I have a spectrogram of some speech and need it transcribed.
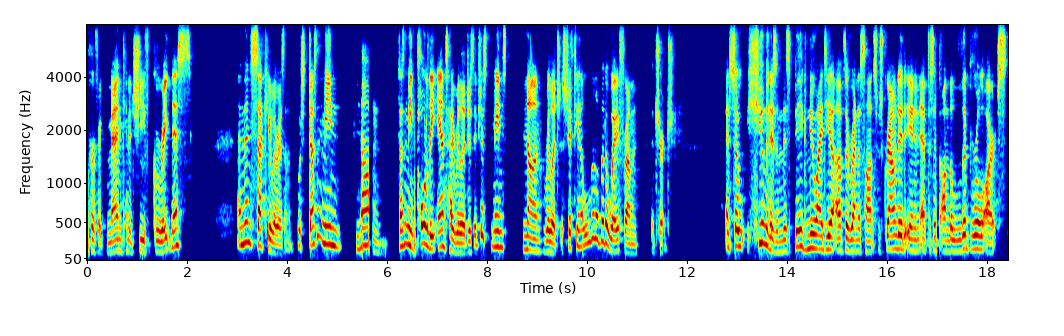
perfect, man can achieve greatness. And then secularism, which doesn't mean non, doesn't mean totally anti-religious. It just means non-religious, shifting a little bit away from the church. And so humanism, this big new idea of the Renaissance, was grounded in an emphasis on the liberal arts,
